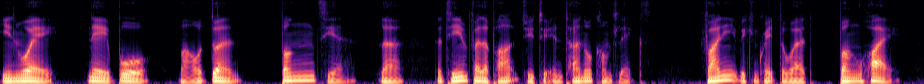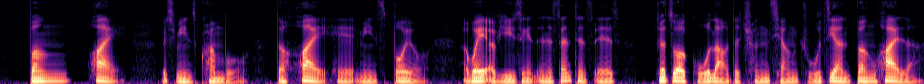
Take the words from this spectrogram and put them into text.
因为内部矛盾崩解了。The team fell apart due to internal conflicts. Finally, we can create the word 崩坏,崩坏, which means crumble. The 坏 here means spoil. A way of using it in a sentence is 这座古老的城墙逐渐崩坏了。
